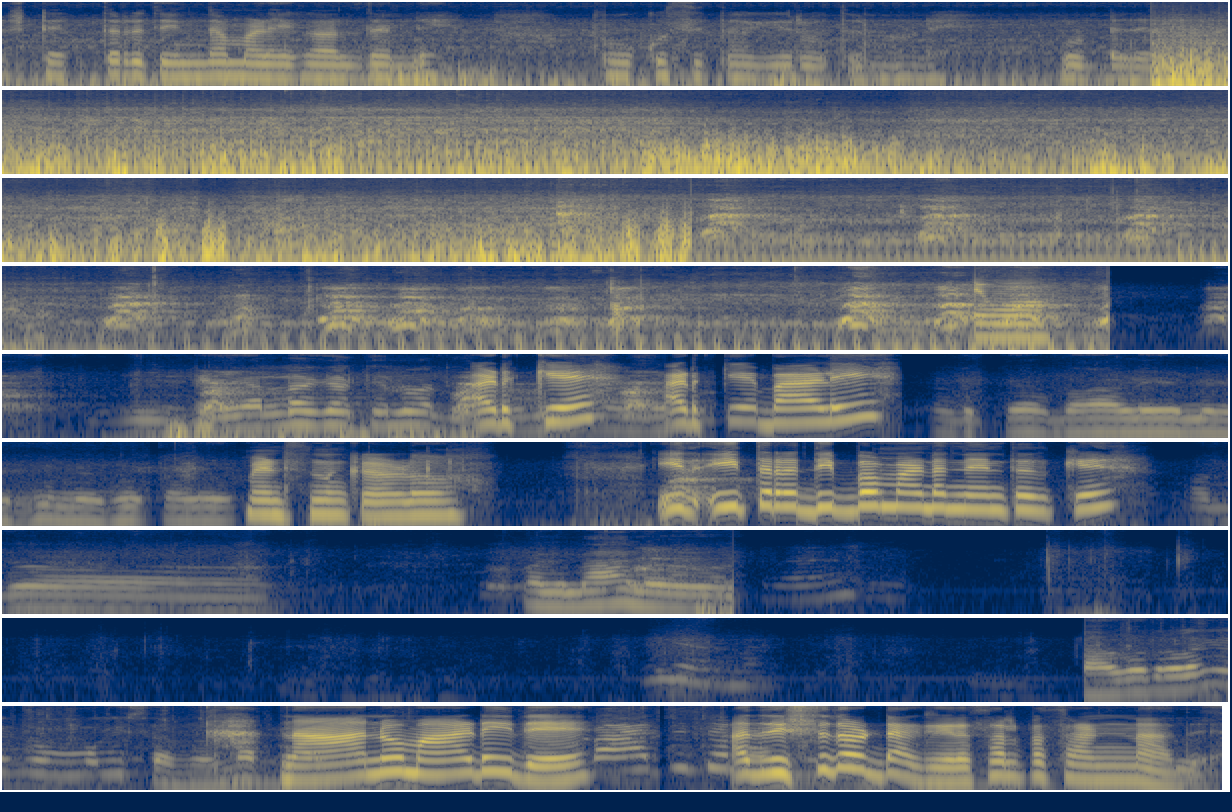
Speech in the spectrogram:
ಅಷ್ಟು ಎತ್ತರದಿಂದ ಮಳೆಗಾಲದಲ್ಲಿ ಭೂಕುಸಿತ ಆಗಿರೋದು ನೋಡಿ ಗುಡ್ಡದಲ್ಲಿ. ಅಡಿಕೆ ಅಡಿಕೆ ಬಾಳಿ. ಅದಕ್ಕೆ ಬಾಳೆ ಮೆಣಸಿನ ಕಾಳು ಮೆಣಸಿನಕಾಳು. ಇದು ಈ ತರ ದಿಬ್ಬ ಮಾಡೋದು ಎಂಥದಕ್ಕೆ ಅದು ಅಲ್ಲಿ ಮೇಲೆ ನಾನು ಮಾಡಿದೆ. ಅದು ಇಷ್ಟು ದೊಡ್ಡ ಆಗಲಿಲ್ಲ ಸ್ವಲ್ಪ ಸಣ್ಣ ಅದೇ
